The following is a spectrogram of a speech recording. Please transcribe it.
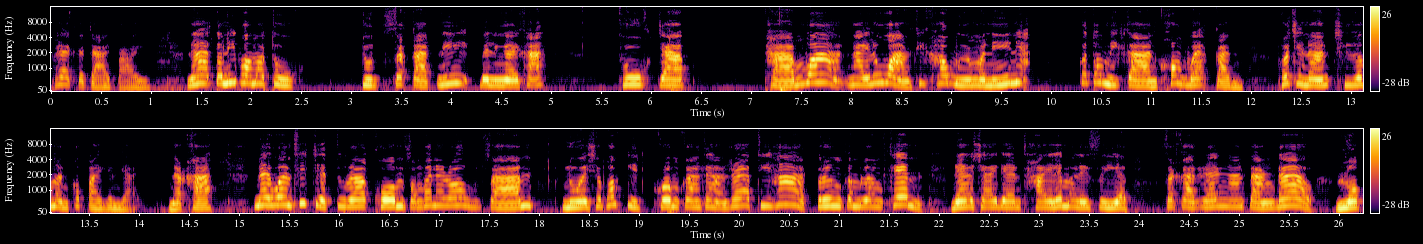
แพร่กระจายไปนะตอนนี้พอมาถูกจุดสกัดนี้เป็นยังไงคะถูกจับถามว่าในระหว่างที่เข้าเมืองมานี้เนี่ยก็ต้องมีการข้องแวะกัน เพราะฉะนั้นเชื้อมันก็ไปกันใหญ่ นะคะ ในวันที่ 7 ตุลาคม 2563 หน่วยเฉพาะกิจกรมการทหารราบที่ 5 ตรึงกำลังเข้ม แนวชายแดนไทยและมาเลเซีย สกัดแรงงานต่างด้าวหลบ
